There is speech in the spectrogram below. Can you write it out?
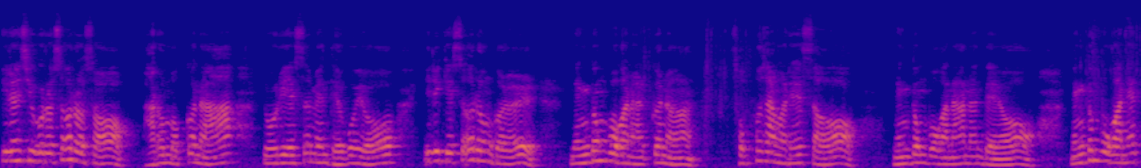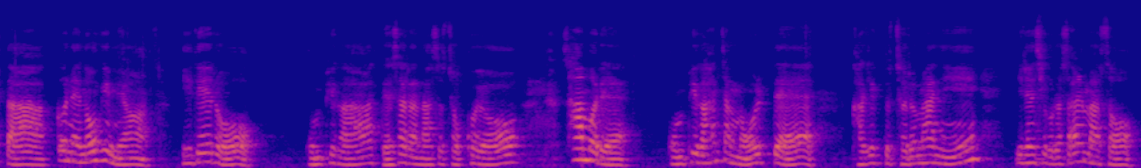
이런 식으로 썰어서 바로 먹거나 요리에 쓰면 되고요. 이렇게 썰은 걸 냉동 보관할 거는 소포장을 해서 냉동 보관하는데요. 냉동 보관했다 꺼내 녹이면 이대로 곰피가 되살아나서 좋고요. 3월에 곰피가 한창 나올 때 가격도 저렴하니 이런 식으로 삶아서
